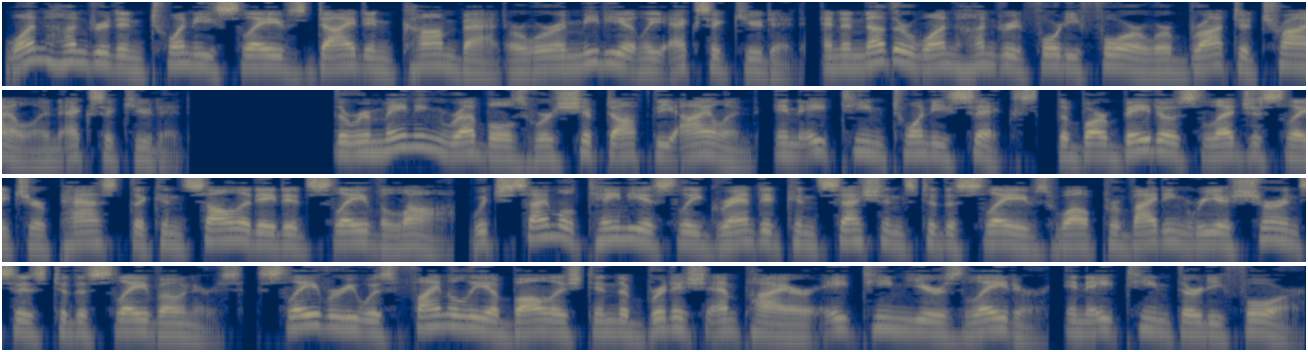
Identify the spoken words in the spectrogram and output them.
120 slaves died in combat or were immediately executed, and another 144 were brought to trial and executed. The remaining rebels were shipped off the island. In 1826, the Barbados legislature passed the Consolidated Slave Law, which simultaneously granted concessions to the slaves while providing reassurances to the slave owners. Slavery was finally abolished in the British Empire 18 years later, in 1834.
